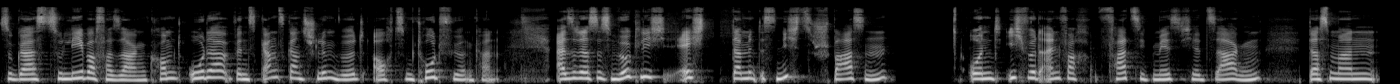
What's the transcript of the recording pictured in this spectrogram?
sogar es zu Leberversagen kommt oder, wenn es ganz, ganz schlimm wird, auch zum Tod führen kann. Also das ist wirklich echt, damit ist nichts zu spaßen. Und ich würde einfach fazitmäßig jetzt sagen, dass man,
